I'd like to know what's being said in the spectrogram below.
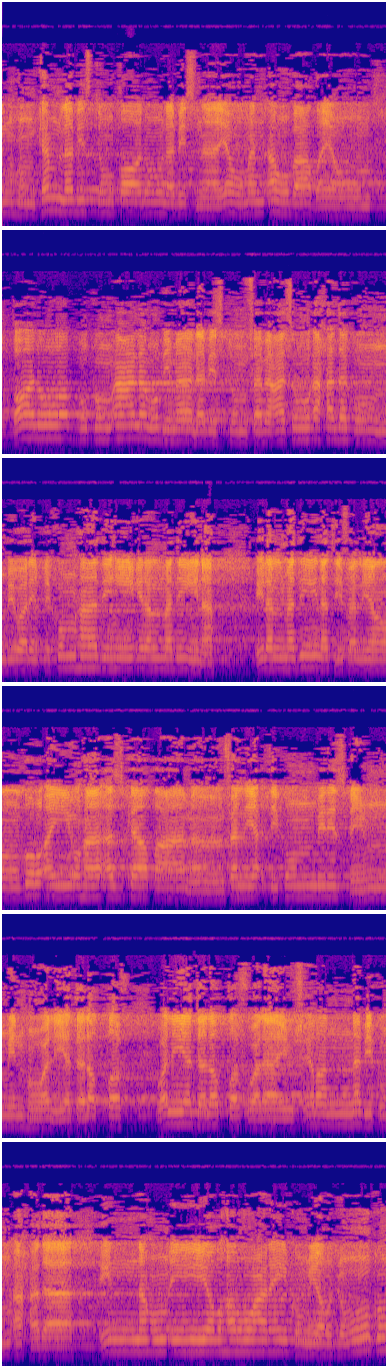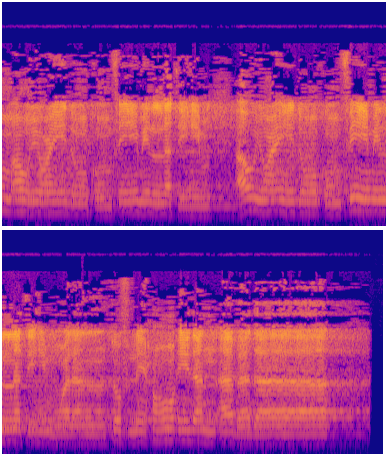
منهم كم لبثتم قالوا لبثنا يوما أو بعض يوم. قالوا ربكم أعلم بما لبثتم فابعثوا أحدكم بورقكم هذه إلى المدينة. إلى المدينة فلينظر أيها أزكى طعاما فليأتكم برزق منه وليتلطف وليتلطف ولا يشعرن بكم أحدا. إنهم إن يظهروا عليكم يرجموكم أو يعيدوكم في ملتهم أو يعيدوكم في ملتهم ولن تفلحوا إذا أبدا.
